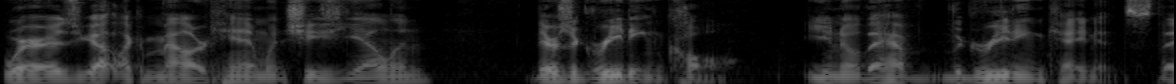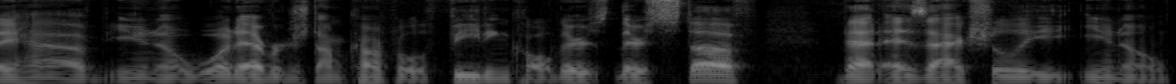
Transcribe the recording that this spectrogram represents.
Whereas you got like a mallard hen when she's yelling, there's a greeting call. You know, they have the greeting cadence. They have, you know, whatever, just I'm comfortable with feeding call. There's there's stuff that is actually, you know,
